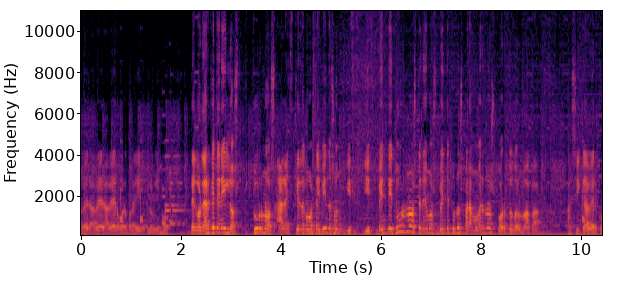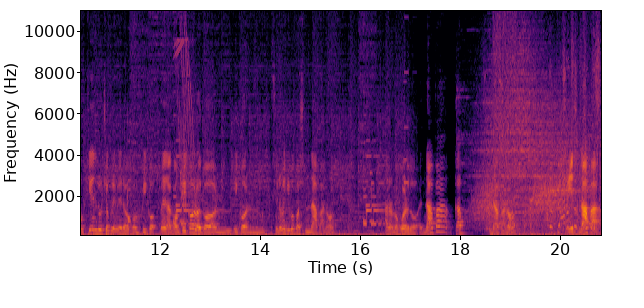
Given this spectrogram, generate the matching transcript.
A ver, a ver, a ver. Bueno, por ahí es lo mismo. Recordad que tenéis los turnos a la izquierda como estáis viendo Son 10, 10, 20 turnos Tenemos 20 turnos para movernos por todo el mapa Así que a ver, ¿con quién lucho primero? Con Pico... Venga, con Piccolo y con... Y con... Si no me equivoco es Napa, ¿no? Ah, no me acuerdo ¿Napa? Cap... Napa, ¿no? Sí, es Napa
